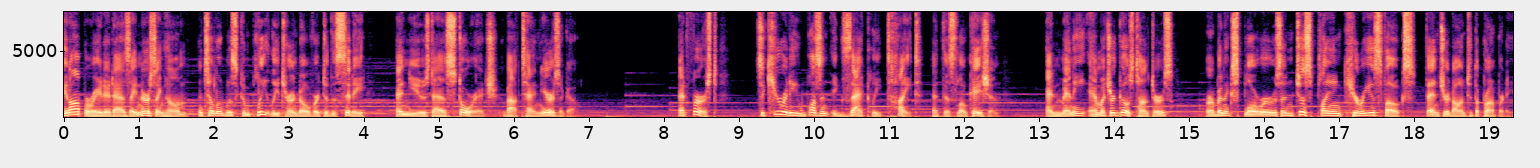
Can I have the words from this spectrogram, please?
It operated as a nursing home until it was completely turned over to the city and used as storage about 10 years ago. At first, security wasn't exactly tight at this location, and many amateur ghost hunters, urban explorers, and just plain curious folks ventured onto the property.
